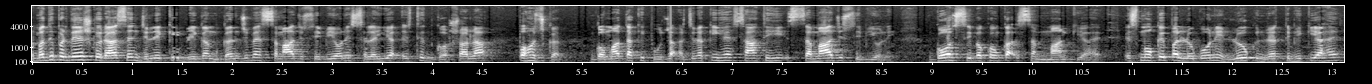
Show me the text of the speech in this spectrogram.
मध्य प्रदेश के रायसेन ज़िले के बेगमगंज में समाज सेवियों ने सलैया स्थित गौशाला पहुंचकर गौ माता की पूजा अर्चना की है। साथ ही समाज सेवियों ने गौ सेवकों का सम्मान किया है। इस मौके पर लोगों ने लोक नृत्य भी किया है,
